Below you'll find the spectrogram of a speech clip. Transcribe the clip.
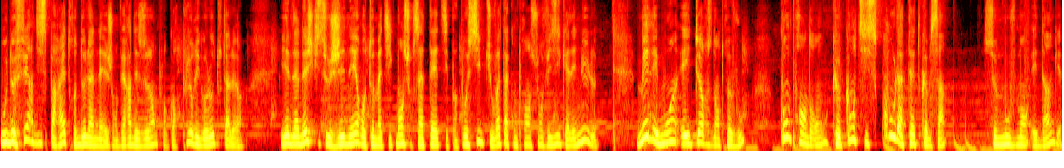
ou de faire disparaître de la neige. On verra des exemples encore plus rigolos tout à l'heure. Il y a de la neige qui se génère automatiquement sur sa tête. C'est pas possible, tu vois, ta compréhension physique, elle est nulle. Mais les moins haters d'entre vous comprendront que quand il secoue la tête comme ça, ce mouvement est dingue.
